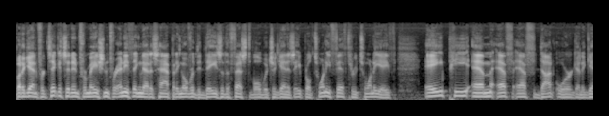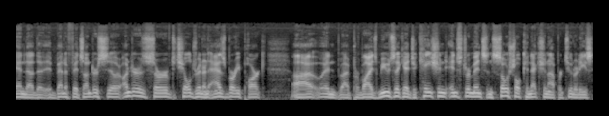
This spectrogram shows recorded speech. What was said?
But again, for tickets and information for anything that is happening over the days of the festival, which again is April 25th through 28th, apmff.org. And again, uh, the, it benefits underser- underserved children in Asbury Park uh, and uh, provides music, education, instruments, and social connection opportunities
